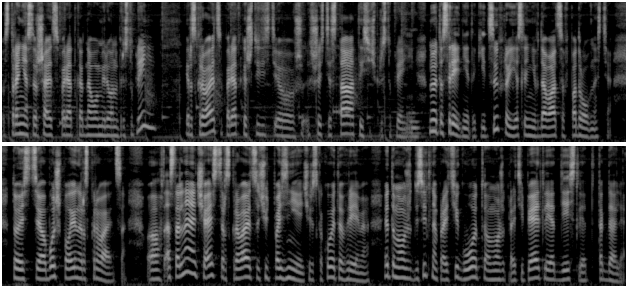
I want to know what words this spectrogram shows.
в стране совершается порядка 1 миллиона преступлений и раскрывается порядка 60, 600 э, тысяч преступлений. Ну, это средние такие цифры, если не вдаваться в подробности. То есть э, больше половины раскрывается. Э, остальная часть раскрывается чуть позднее, через какое-то время. Это может действительно пройти год, может пройти 5 лет, 10 лет и так далее.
